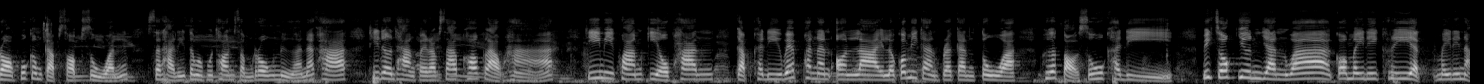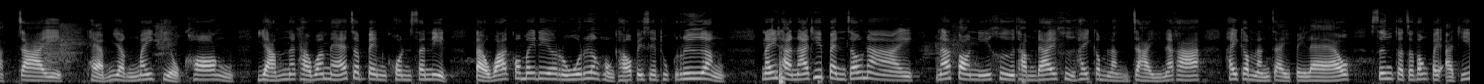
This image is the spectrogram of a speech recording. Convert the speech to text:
รองผู้กำกับสอบสวน สถานีตำรวจภูธรสำโรงเหนือนะคะ ที่เดินทางไปรับทราบข้อกล่าวหา ที่มีความเกี่ยวพันกับคดีเว็บพนันออนไลน์ แล้วก็มีการประกันตัวเพื่อต่อสู้คดีบิ๊กโจ๊กยืนยันว่าก็ไม่ได้เครียดไม่ได้หนักใจ แถมยังไม่เกี่ยวข้อง ย้ำนะคะว่าแม้จะเป็นคนสนิท แต่ว่าก็ไม่ได้รู้เรื่องของเขาไปเสียทุกเรื่องในฐานะที่เป็นเจ้านายณตอนนี้คือทำได้คือให้กำลังใจนะคะ ให้กำลังใจไปแล้ว ซึ่งก็จะต้องไปอธิ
